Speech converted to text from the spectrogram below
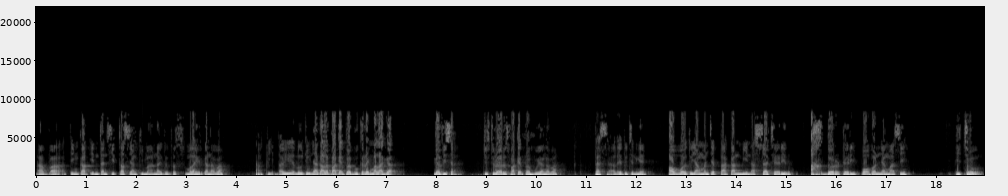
apa tingkat intensitas yang gimana itu terus melahirkan apa? Api. Tapi lucunya kalau pakai bambu kering malah nggak nggak bisa. Justru harus pakai bambu yang apa? Basah. Itu jenenge Allah itu yang menciptakan minas sajaril akhdor dari pohon yang masih hijau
